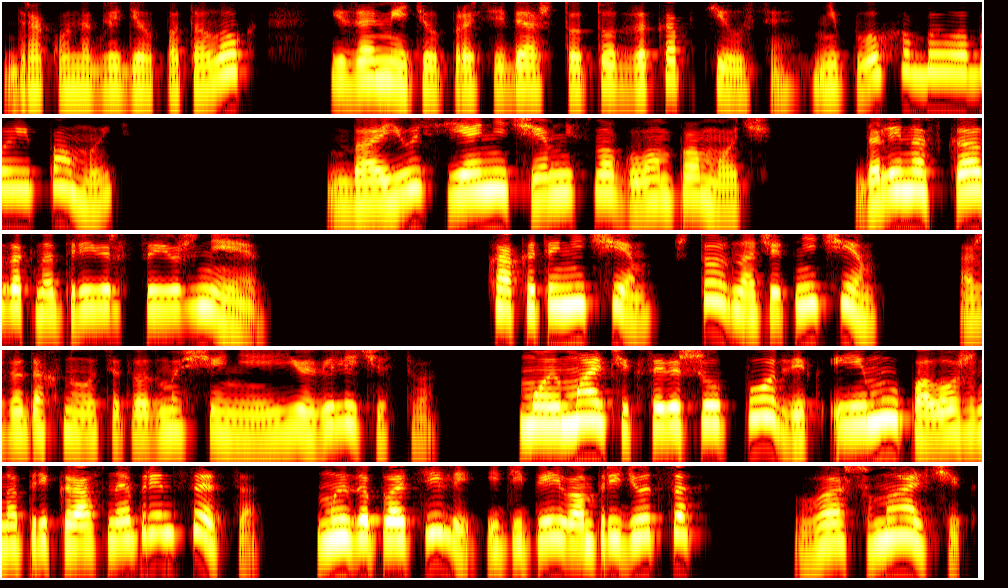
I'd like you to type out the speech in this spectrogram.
Дракон оглядел потолок и заметил про себя, что тот закоптился. Неплохо было бы и помыть. «Боюсь, я ничем не смогу вам помочь. Долина сказок на три версты южнее». «Как это ничем? Что значит ничем?» Аж задохнулась от возмущения ее величества. «Мой мальчик совершил подвиг, и ему положена прекрасная принцесса. Мы заплатили, и теперь вам придется...» «Ваш мальчик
